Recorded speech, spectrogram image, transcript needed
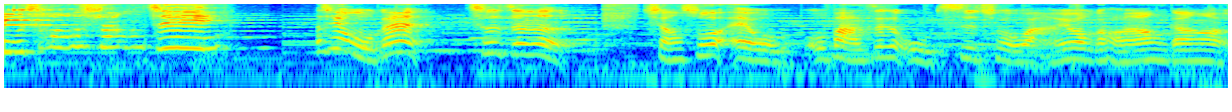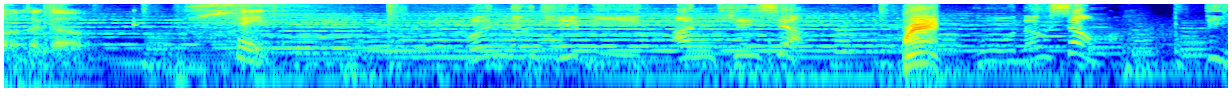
五抽双金。而且我刚才是真的想说，哎，我我把这个五次抽完，因为我好像刚刚有这个可以。文能提笔安天下，武能上马定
